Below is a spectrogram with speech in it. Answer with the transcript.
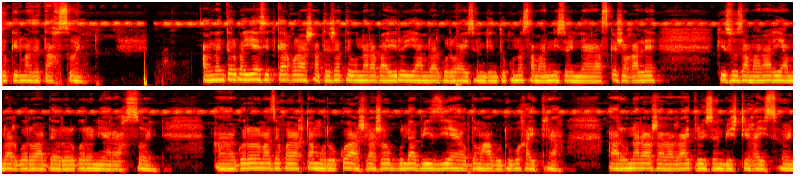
চকির মাঝে তাকছেন আপনার তোর বাইয়া চিৎকার করার সাথে সাথে ওনারা বাইর হইয়া আমরার গরু আইসন কিন্তু কোনো সামান নিছেন না আর আজকে সকালে কিছু সামান আর আমরার গরু আর দেওরের গরু নিয়ে রাখছেন আর গরুর মাঝে কয়েকটা মুরুকও আসলা সবগুলা ভিজিয়া একদম হাবুডুবু খাইতরা আর ওনারাও সারা রাত রইছেন বৃষ্টি খাইছেন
